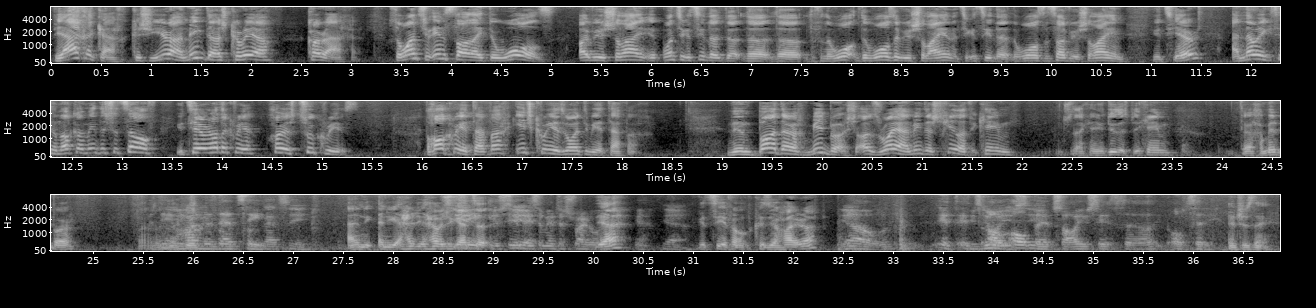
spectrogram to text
V'Achakach Kashiyira Hamikdash Korea Karacha. So once you install like the walls of Yerushalayim, once you can see the, the, the, the from the wall, the walls of Yerushalayim, that you can see the, the walls itself of Yerushalayim, you tear, and then when you can see the Makkah Mikdash itself, you tear another kriya. Chor is two kriyas. The whole kriya tefach. Each kriya is going to be a tefach. Then ba derech midbar shaz roya Hamikdash. If you came, which is not can you do this? became the Hamidbar. derech midbar. The Dead Sea. Let's. And and you, how, did you, how would you, get see, to? You see Beis Hamikdash right away. Yeah? Yeah. Yeah. You could see it from because you're higher up. Yeah. No, it, it's all what you see. open, so all you see is the old city. Interesting.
